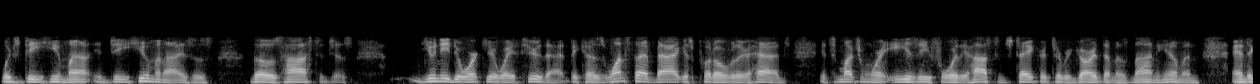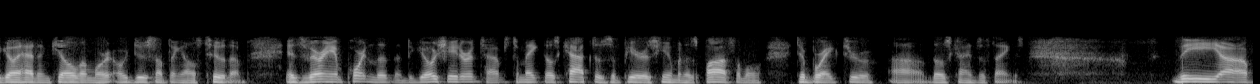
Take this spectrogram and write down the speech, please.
which dehuman- dehumanizes those hostages, you need to work your way through that because once that bag is put over their heads, it's much more easy for the hostage taker to regard them as non human and to go ahead and kill them or, or do something else to them. It's very important that the negotiator attempts to make those captives appear as human as possible to break through uh, those kinds of things. The uh,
